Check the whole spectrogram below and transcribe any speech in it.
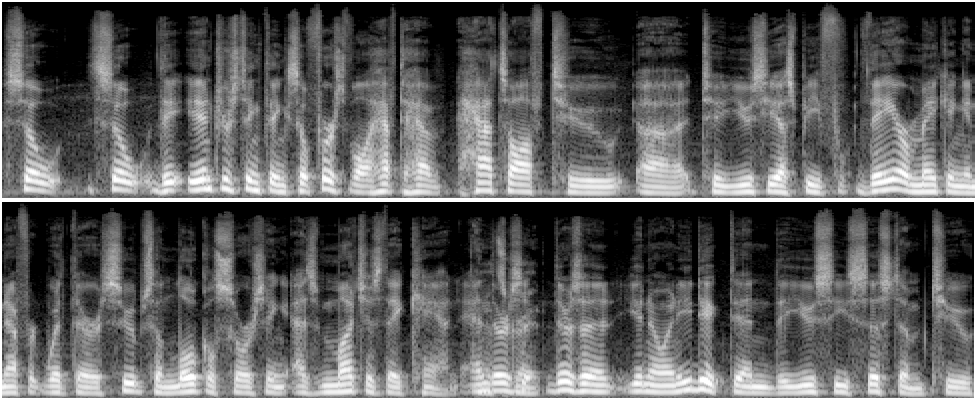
So, so the interesting thing. So, first of all, I have to have hats off to uh, to UCSB. They are making an effort with their soups and local sourcing as much as they can. And That's there's a, there's a you know an edict in the UC system to.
